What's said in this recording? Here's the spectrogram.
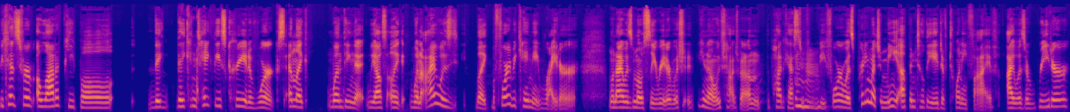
because for a lot of people, they they can take these creative works and like one thing that we also like when I was like before I became a writer, when I was mostly a reader, which you know we've talked about on the podcast mm-hmm. before, was pretty much me up until the age of twenty five. I was a reader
